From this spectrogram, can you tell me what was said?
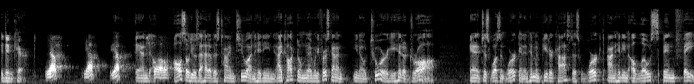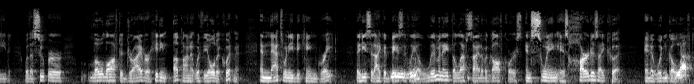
It didn't care. Yep. Yep. Yep. And So- also, he was ahead of his time too on hitting. I talked to him when he first got on, you know, tour. He hit a draw, and it just wasn't working. And him and Peter Costas worked on hitting a low spin fade with a super low lofted driver, hitting up on it with the old equipment. And that's when he became great. That he said I could basically eliminate the left side of a golf course and swing as hard as I could, and it wouldn't go Yep. left.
